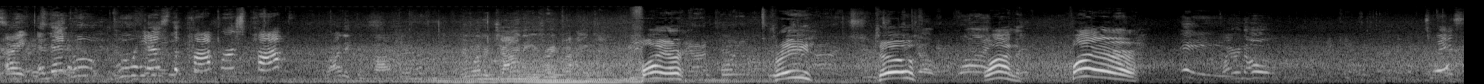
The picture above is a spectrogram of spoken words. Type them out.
All right, and then who who has the poppers pop? Ronnie can pop it. You're one of Johnny's right behind you. Fire. Three, two, one. Fire. Fire in the hole. Twist.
